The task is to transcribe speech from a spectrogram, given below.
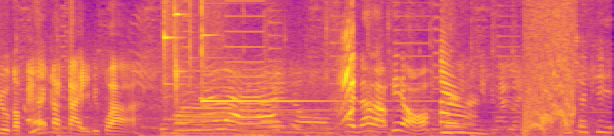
อยู่กับแพะกับไก่ดีกว่าใครน่ารักพี่หรอไม่ใช่พี่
